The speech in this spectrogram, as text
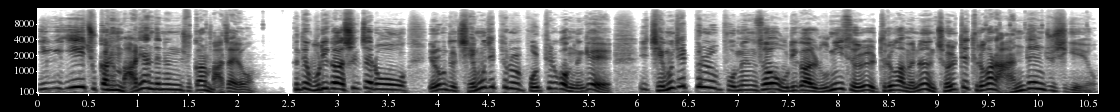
이, 이 주가는 말이 안 되는 주가는 맞아요. 근데 우리가 실제로 여러분들 재무제표를 볼 필요가 없는 게 이 재무제표를 보면서 우리가 루닛을 들어가면은 절대 들어가면 안 되는 주식이에요.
